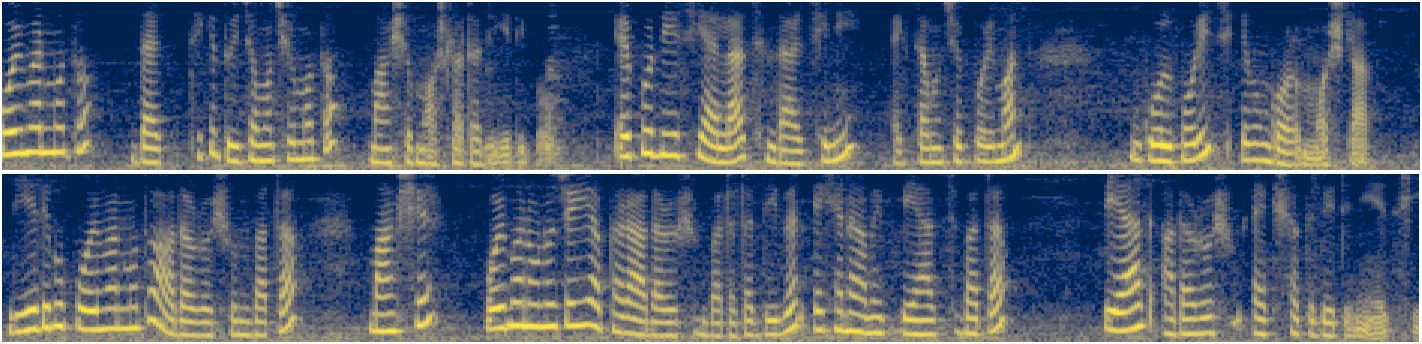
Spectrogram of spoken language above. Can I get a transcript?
পরিমাণ মতো দেড় থেকে দুই চামচের মতো মাংসের মশলাটা দিয়ে দিব। এরপর দিয়েছি এলাচ, দারচিনি, এক চামচের পরিমাণ গোলমরিচ এবং গরম মশলা। দিয়ে দেব পরিমাণ মতো আদা, রসুন বাটা। মাংসের পরিমাণ অনুযায়ী আপনারা আদা, রসুন বাটাটা দিবেন। এখানে আমি পেঁয়াজ বাটা, পেঁয়াজ, আদা, রসুন একসাথে বেটে নিয়েছি।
